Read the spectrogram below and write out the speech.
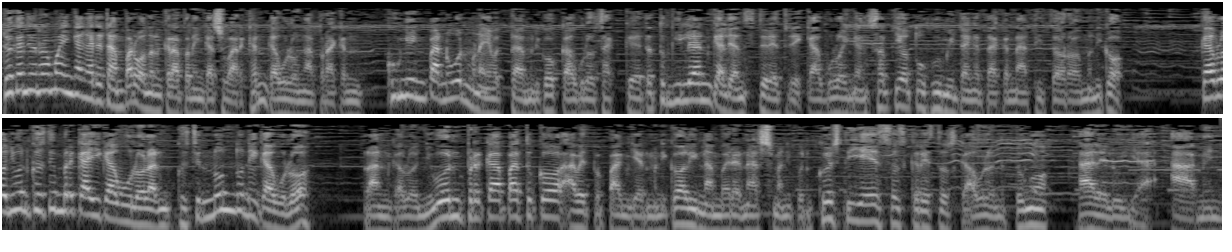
Duh Kanjeng Rama ingkang ada dampar wonten kraton ing kasuwargan kawula ngaturaken gunging panuwun menawi wekdal menika kawula saged tetunggilan kalian sedherek-sedherek kawula ingkang setya tuhu midhangetaken adicara menika. Kawula nyuwun Gusti berkahi kawula lan Gusti nuntuni kawula. Lan kawula nyuwun berkah patuko awit pepanggihan menika linambaran asmanipun Gusti Yesus Kristus kawula netunggal haleluya. Amin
